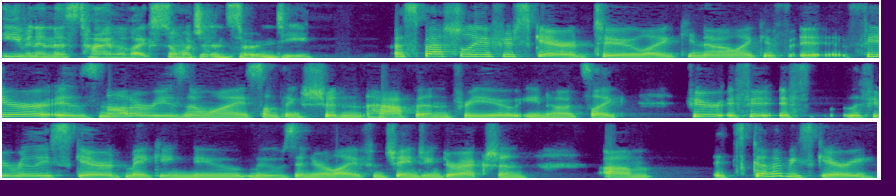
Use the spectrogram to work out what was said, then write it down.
even in this time of like so much uncertainty especially if you're scared too like you know like if it, fear is not a reason why something shouldn't happen for you you know it's like if you're if you if if you're really scared making new moves in your life and changing direction um, it's going to be scary.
